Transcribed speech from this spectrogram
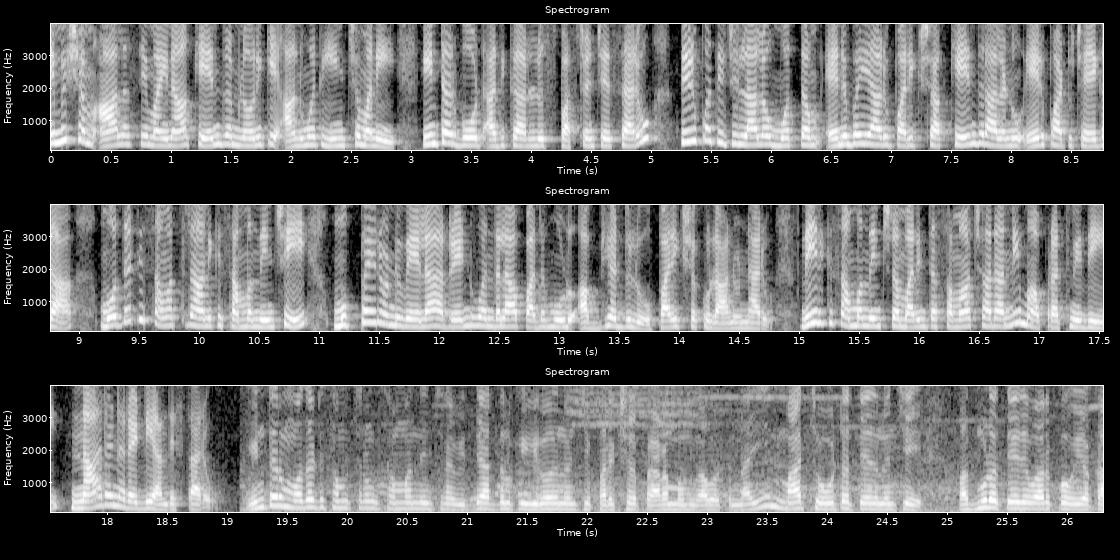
నిమిషం ఆలస్యమైన కేంద్రంలోనికి అనుమతించమని ఇంటర్ బోర్డు అధికారులు స్పష్టం చేశారు. తిరుపతి జిల్లాలో మొత్తం ఎనభై ఆరు పరీక్షా కేంద్రాలను ఏర్పాటు చేయగా మొదటి సంవత్సరానికి సంబంధించి ముప్పై రెండు వేల రెండు వందల పదమూడు అభ్యర్థులు పరీక్షకు రానున్నారు. దీనికి సంబంధించిన మరింత సమాచారాన్ని మా ప్రతినిధి నారాయణ రెడ్డి అందిస్తారు. ఇంటర్ మొదటి సంవత్సరంకు సంబంధించిన విద్యార్థులకు ఈ రోజు నుంచి పరీక్షలు ప్రారంభం కాబోతున్నాయి. మార్చి ఒకటో తేదీ నుంచి పదమూడో తేదీ వరకు ఈ యొక్క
